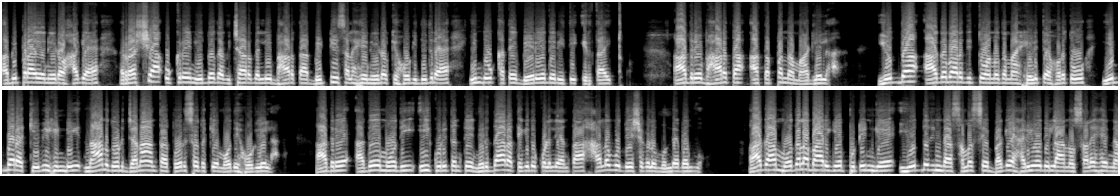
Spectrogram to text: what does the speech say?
ಅಭಿಪ್ರಾಯ ನೀಡೋ ಹಾಗೆ ರಷ್ಯಾ ಉಕ್ರೇನ್ ಯುದ್ಧದ ವಿಚಾರದಲ್ಲಿ ಭಾರತ ಬಿಟ್ಟಿ ಸಲಹೆ ನೀಡೋಕೆ ಹೋಗಿದ್ದಿದ್ರೆ ಇಂದು ಕತೆ ಬೇರೆಯದೇ ರೀತಿ ಇರ್ತಾ ಇತ್ತು. ಆದ್ರೆ ಭಾರತ ಆ ತಪ್ಪನ್ನ ಮಾಡಲಿಲ್ಲ. ಯುದ್ಧ ಆಗಬಾರದಿತ್ತು ಅನ್ನೋದನ್ನ ಹೇಳಿತೆ ಹೊರತು ಇಬ್ಬರ ಕಿವಿ ಹಿಂಡಿ ನಾನು ದೊಡ್ಡ ಜನ ಅಂತ ತೋರಿಸೋದಕ್ಕೆ ಮೋದಿ ಹೋಗ್ಲಿಲ್ಲ. ಆದ್ರೆ ಅದೇ ಮೋದಿ ಈ ಕುರಿತಂತೆ ನಿರ್ಧಾರ ತೆಗೆದುಕೊಳ್ಳಲಿ ಅಂತ ಹಲವು ದೇಶಗಳು ಮುಂದೆ ಬಂದ್ವು. ಆಗ ಮೊದಲ ಬಾರಿಗೆ ಪುಟಿನ್ಗೆ ಯುದ್ಧದಿಂದ ಸಮಸ್ಯೆ ಬಗೆಹರಿಯೋದಿಲ್ಲ ಅನ್ನೋ ಸಲಹೆಯನ್ನ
